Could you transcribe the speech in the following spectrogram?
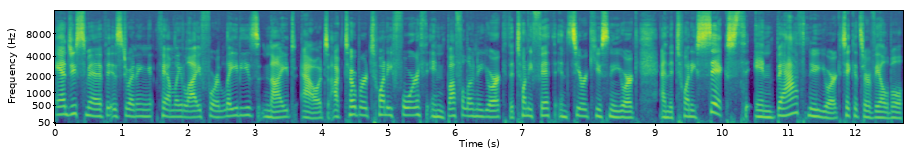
Angie Smith is joining Family Life for Ladies Night Out, October 24th in Buffalo, New York, the 25th in Syracuse, New York, and the 26th in Bath, New York. Tickets are available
